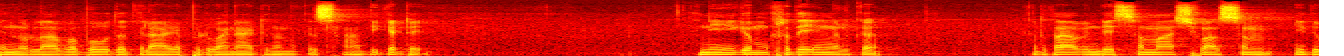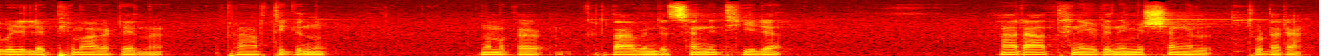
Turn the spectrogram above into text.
എന്നുള്ള അവബോധത്തിൽ ആഴപ്പെടുവാനായിട്ട് നമുക്ക് സാധിക്കട്ടെ. അനേകം ഹൃദയങ്ങൾക്ക് കർത്താവിന്റെ സമാശ്വാസം ഇതുവഴി ലഭ്യമാകട്ടെ എന്ന് പ്രാർത്ഥിക്കുന്നു. നമുക്ക് കർത്താവിന്റെ സന്നിധിയിൽ ആരാധനയുടെ നിമിഷങ്ങൾ തുടരാം.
